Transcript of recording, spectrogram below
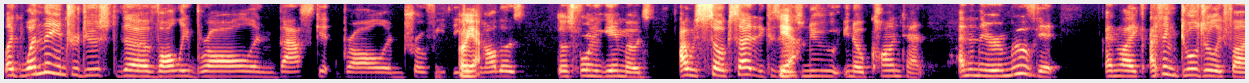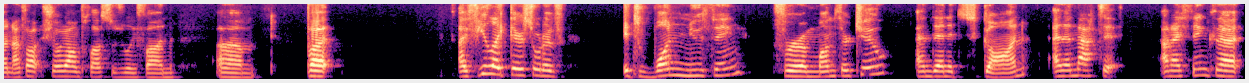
like when they introduced the volley brawl and basket brawl and trophy thieves Oh, yeah. and all those those four new game modes, I was so excited because it Yeah. was new, you know, content. And then they removed it and like I think Duel's really fun. I thought Showdown Plus was really fun. Um, but I feel like they're sort of it's one new thing for a month or two and then it's gone and then that's it. And I think that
